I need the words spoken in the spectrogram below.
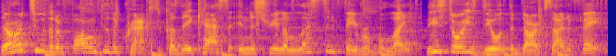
there are two that have fallen through the cracks because they cast the industry in a less than favorable light. These stories deal with the dark side of fame,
